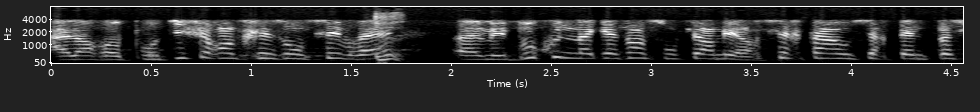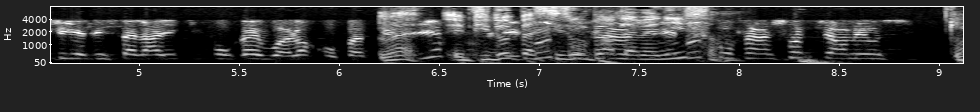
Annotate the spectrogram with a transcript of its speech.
alors, euh, pour différentes raisons, c'est vrai, euh, mais beaucoup de magasins sont fermés. Alors, certains ou certaines, parce qu'il y a des salariés qui font grève ou alors qu'on peut pas Ouais. dire. Et puis d'autres parce qu'ils ont peur de la manif. D'autres ont fait un choix de fermer aussi. Euh,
